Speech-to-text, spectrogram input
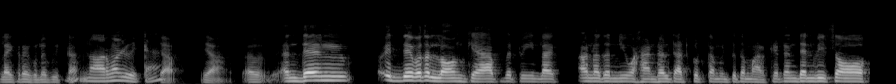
like regular Vita. Normal Vita. Yeah, yeah. Uh, and then it, there was a long gap between like another new handheld that could come into the market. And then we saw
